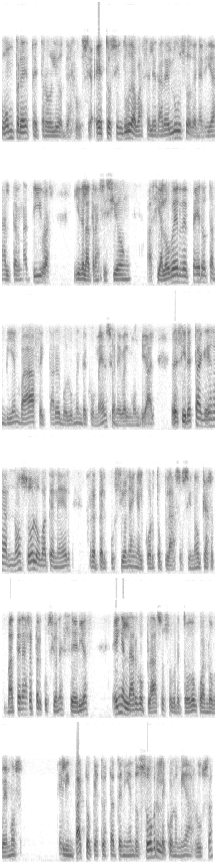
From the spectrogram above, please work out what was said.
compre petróleo de Rusia. Esto sin duda va a acelerar el uso de energías alternativas y de la transición hacia lo verde, pero también va a afectar el volumen de comercio a nivel mundial. Es decir, esta guerra no solo va a tener repercusiones en el corto plazo, sino que va a tener repercusiones serias en el largo plazo, sobre todo cuando vemos el impacto que esto está teniendo sobre la economía rusa,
